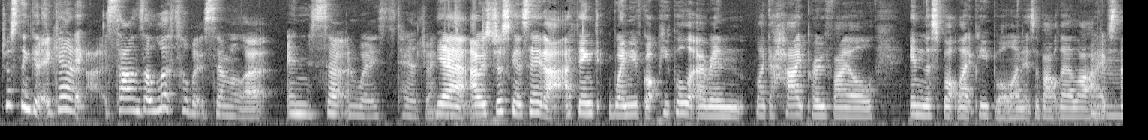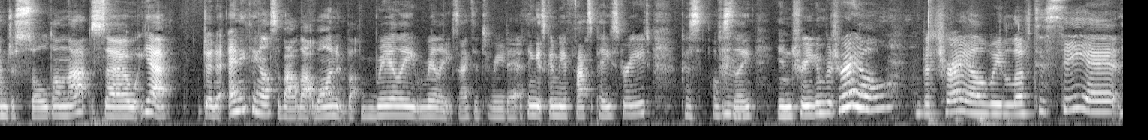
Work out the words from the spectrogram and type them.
Just think it's Again, it sounds a little bit similar in certain ways to Taylor Jenkins. Yeah, I was just going to say that. I think when you've got people that are in like a high profile in the spotlight people and it's about their lives, I'm just sold on that. So, yeah, don't know anything else about that one, but I'm really, really excited to read it. I think it's going to be a fast paced read because obviously intrigue and betrayal. Betrayal, we love to see it.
